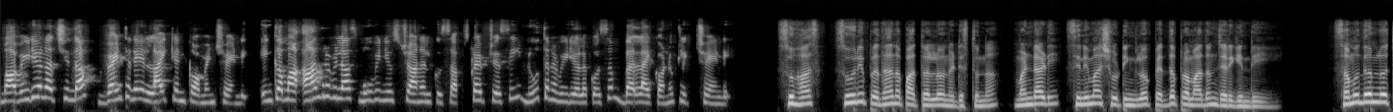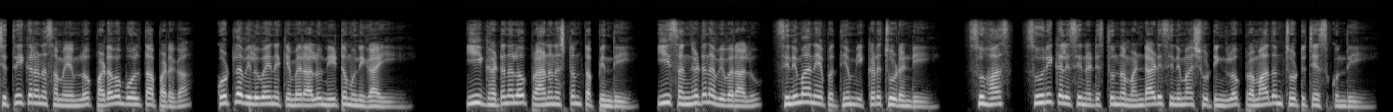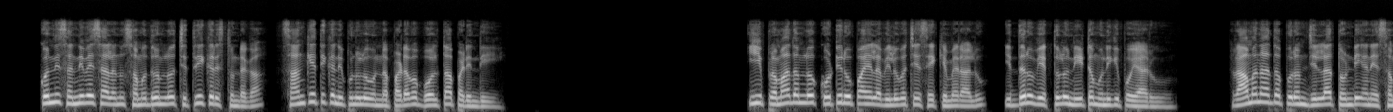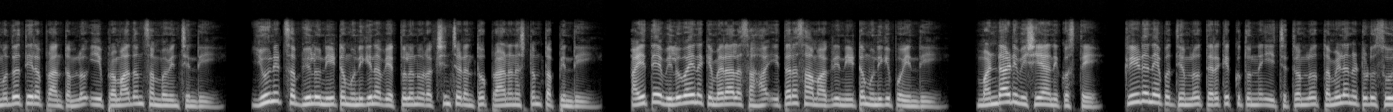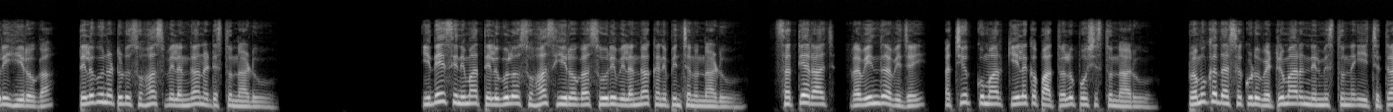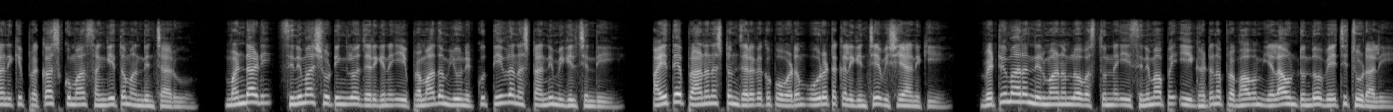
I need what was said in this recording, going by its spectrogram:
మా వీడియో నచ్చిందా వెంటనే లైక్ అండ్ కామెంట్ చేయండి. ఇంకా మా ఆంధ్ర విలాస్ మూవీ న్యూస్ ఛానల్కు సబ్స్క్రైబ్ చేసి నూతన వీడియోల కోసం బెల్ ఐకాన్ను క్లిక్ చేయండి. సుహాస్ సూరి ప్రధాన పాత్రల్లో నటిస్తున్న మండాడి సినిమా షూటింగ్లో పెద్ద ప్రమాదం జరిగింది. సముద్రంలో చిత్రీకరణ సమయంలో పడవ బోల్తా పడగా కోట్ల విలువైన కెమెరాలు నీట మునిగాయి. ఈ ఘటనలో ప్రాణనష్టం తప్పింది. ఈ సంఘటన వివరాలు సినిమా నేపథ్యం ఇక్కడ చూడండి. సుహాస్ సూరి కలిసి నటిస్తున్న మండాడి సినిమా షూటింగ్లో ప్రమాదం చోటు చేసుకుంది. కొన్ని సన్నివేశాలను సముద్రంలో చిత్రీకరిస్తుండగా సాంకేతిక నిపుణులు ఉన్న పడవ బోల్తా పడింది. ఈ ప్రమాదంలో కోటి రూపాయల విలువ చేసే కెమెరాలు ఇద్దరు వ్యక్తులు నీట మునిగిపోయారు. రామనాథపురం జిల్లా తొండి అనే సముద్రతీర ప్రాంతంలో ఈ ప్రమాదం సంభవించింది. యూనిట్ సభ్యులు నీట మునిగిన వ్యక్తులను రక్షించడంతో ప్రాణనష్టం తప్పింది. అయితే విలువైన కెమెరాల సహా ఇతర సామాగ్రి నీట మునిగిపోయింది. మండాడి విషయానికొస్తే క్రీడ నేపథ్యంలో తెరకెక్కుతున్న ఈ చిత్రంలో తమిళ నటుడు సూరి హీరోగా తెలుగు నటుడు సుహాస్ విలంగా నటిస్తున్నాడు. ఇదే సినిమా తెలుగులో సుహాస్ హీరోగా సూరి విలంగా కనిపించనున్నాడు. సత్యరాజ్ రవీంద్ర విజయ్ అచ్యుత్ కుమార్ కీలక పాత్రలు పోషిస్తున్నారు. ప్రముఖ దర్శకుడు వెట్రిమారన్ నిర్మిస్తున్న ఈ చిత్రానికి ప్రకాష్ కుమార్ సంగీతం అందించారు. మండాడి సినిమా షూటింగ్లో జరిగిన ఈ ప్రమాదం యూనిట్కు తీవ్ర నష్టాన్ని మిగిల్చింది. అయితే ప్రాణనష్టం జరగకపోవడం ఊరట కలిగించే విషయానికి. వెట్రిమారన్ నిర్మాణంలో వస్తున్న ఈ సినిమాపై ఈ ఘటన ప్రభావం ఎలా ఉంటుందో వేచి చూడాలి.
